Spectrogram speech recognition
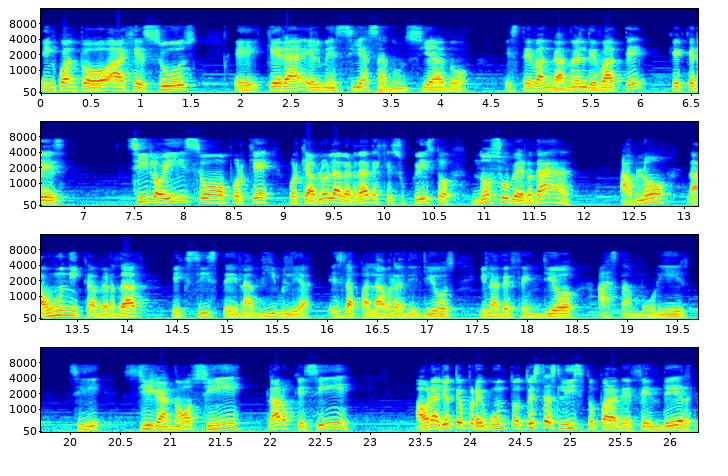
En cuanto a Jesús, eh, que era el Mesías anunciado. Esteban ganó el debate. ¿Qué crees? Sí lo hizo. ¿Por qué? Porque habló la verdad de Jesucristo, no su verdad. Habló la única verdad que existe en la Biblia, es la palabra de Dios y la defendió hasta morir. ¿Sí? ¿Sí ganó? Sí, claro que sí. Ahora yo te pregunto, ¿tú estás listo para defender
